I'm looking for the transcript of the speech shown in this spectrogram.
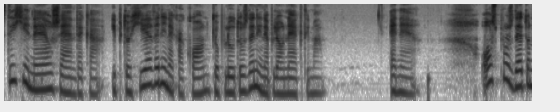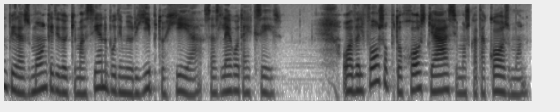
Στίχη 9 11. Η πτωχία δεν είναι κακόν και ο πλούτος δεν είναι πλεονέκτημα. 9. Ως προς δε των πειρασμών και τη δοκιμασία που δημιουργεί η πτωχία, σας λέγω τα εξής. Ο αδελφός ο πτωχός και άσημος κατά κόσμον,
